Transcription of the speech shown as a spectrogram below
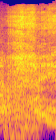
Yeah.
